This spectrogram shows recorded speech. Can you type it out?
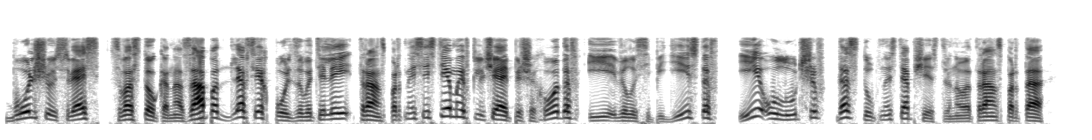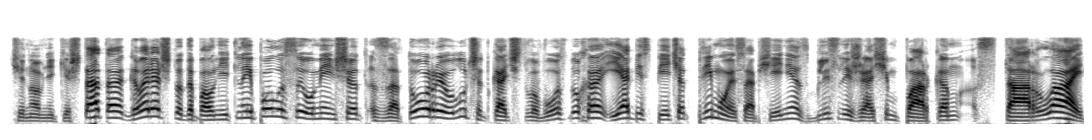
большую связь с востока на запад для всех пользователей транспортной системы, включая пешеходов и велосипедистов, и улучшив доступность общественного транспорта. Чиновники штата говорят, что дополнительные полосы уменьшат заторы, улучшат качество воздуха и обеспечат прямое сообщение с близлежащим парком Starlight,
